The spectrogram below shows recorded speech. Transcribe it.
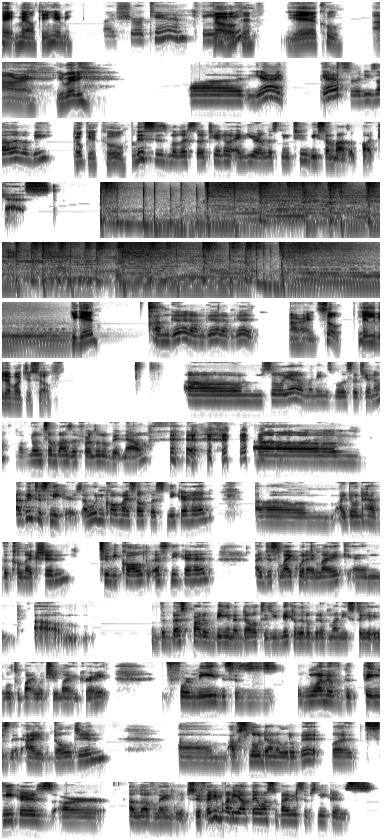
Hey, Mel, can you hear me? I sure can. Can you oh, hear me? okay. Yeah, cool. All right. You ready? Uh, yeah, I guess. Ready as I'll ever be. Okay, cool. This is Melissa Otieno, and you are listening to the Sambaza podcast. You good? I'm good. I'm good. I'm good. All right. So, a little bit about yourself. Um. So yeah, my name is Melissa Otieno. I've known Sambaza for a little bit now. um, I've been to sneakers. I wouldn't call myself a sneakerhead. Um, I don't have the collection to be called a sneakerhead. I just like what I like, and um, the best part of being an adult is you make a little bit of money, so you're able to buy what you like, right? For me, this is one of the things that I indulge in. Um, I've slowed down a little bit, but sneakers are a love language. So if anybody out there wants to buy me some sneakers,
